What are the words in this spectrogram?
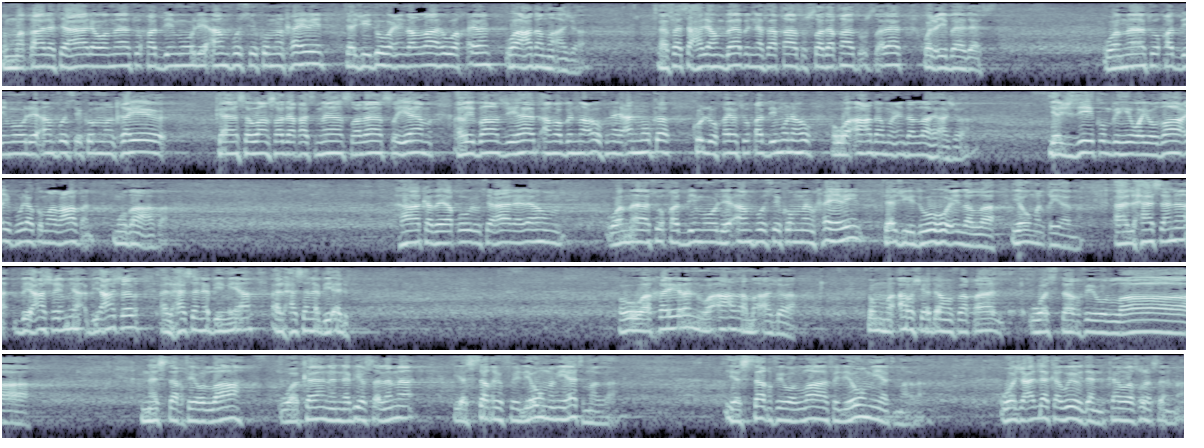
ثم قال تعالى وما تقدموا لأنفسكم من خير تجدوه عند الله هو خيرا وأعظم أجرا. ففتح لهم باب النفقات والصدقات والصلاة والعبادات. وما تقدموا لأنفسكم من خير كان سواء صدقة مال صلاة صيام رباط جهاد أمر بالمعروف نهي عن المنكر كل خير تقدمونه هو أعظم عند الله أجرا. يجزيكم به ويضاعف لكم أضعافا مضاعفة. هكذا يقول تعالى لهم وما تقدموا لأنفسكم من خير تجدوه عند الله يوم القيامة. الحسنة بعشر بعشر الحسنة بمئة الحسنة بألف. هو خيرا وأعظم أجرا. ثم أرشدهم فقال واستغفروا الله. نستغفر الله وكان النبي صلى الله عليه وسلم يستغفر في اليوم مئة مرة. يستغفر الله في اليوم مئة مرة. واجعل لك وردا كالرسول صلى الله عليه وسلم.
